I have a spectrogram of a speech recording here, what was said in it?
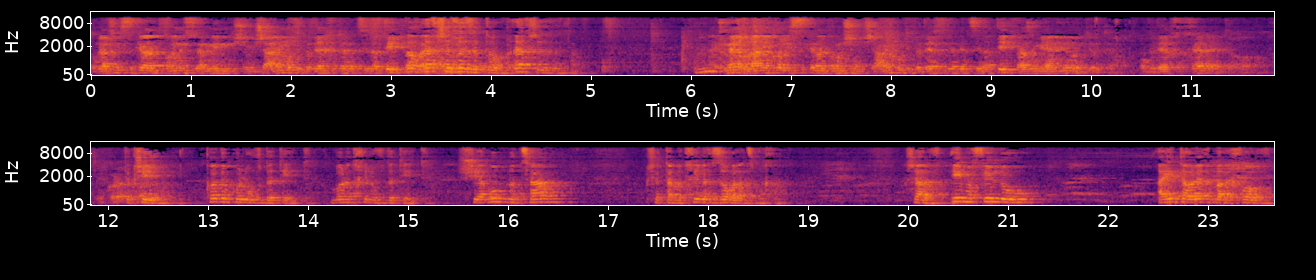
אולי צריך להסתכל על דברים מסוימים שמשעממים אותי בדרך יותר יצירתית. לא, איך שזה זה טוב, איך שזה זה טוב. אני אומר, אולי אני יכול להסתכל על דברים שמשעממים אותי בדרך יותר יצירתית, ואז הם יעניינו אותי יותר. או בדרך אחרת, או... תקשיב, קודם כל עובדתית. בוא נתחיל עובדתית. שעמום נוצר כשאתה מתחיל לחזור על עצמך. עכשיו, אם אפילו היית הולך ברחוב,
